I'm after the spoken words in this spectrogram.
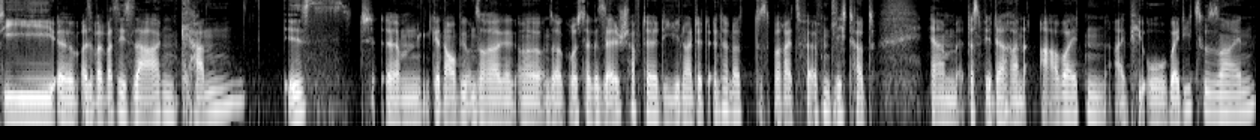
die, äh, also was ich sagen kann, ist, ähm, genau wie unser, äh, unser größter Gesellschafter, die United Internet, das bereits veröffentlicht hat, ähm, dass wir daran arbeiten, IPO-ready zu sein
